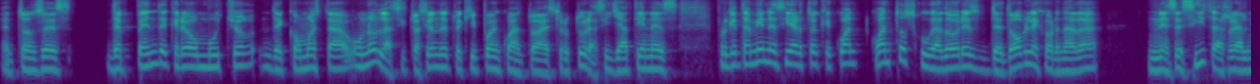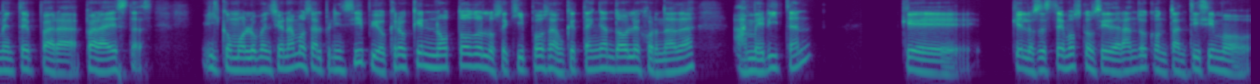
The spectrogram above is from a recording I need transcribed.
Entonces, depende, creo, mucho de cómo está, uno, la situación de tu equipo en cuanto a estructura. Si ya tienes, porque también es cierto que cuántos jugadores de doble jornada necesitas realmente para, para estas. Y como lo mencionamos al principio, creo que no todos los equipos, aunque tengan doble jornada, ameritan que, que los estemos considerando con tantísimo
